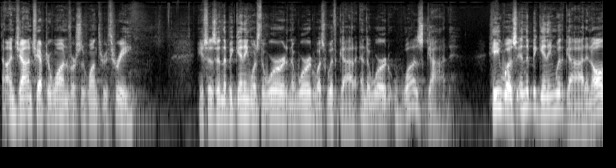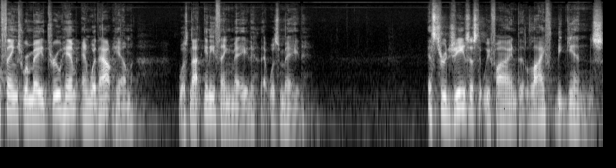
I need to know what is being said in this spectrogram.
Now, in John chapter 1, verses 1 through 3, he says, In the beginning was the Word, and the Word was with God, and the Word was God. He was in the beginning with God, and all things were made through him, and without him was not anything made that was made. It's through Jesus that we find that life begins.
